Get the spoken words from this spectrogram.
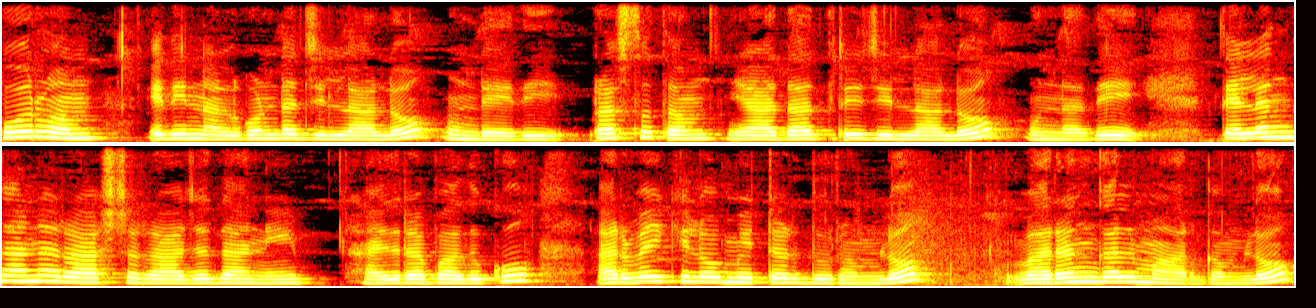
పూర్వం ఇది నల్గొండ జిల్లాలో ఉండేది. ప్రస్తుతం యాదాద్రి జిల్లాలో ఉన్నది. తెలంగాణ రాష్ట్ర రాజధాని హైదరాబాదుకు అరవై కిలోమీటర్ దూరంలో వరంగల్ మార్గంలో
